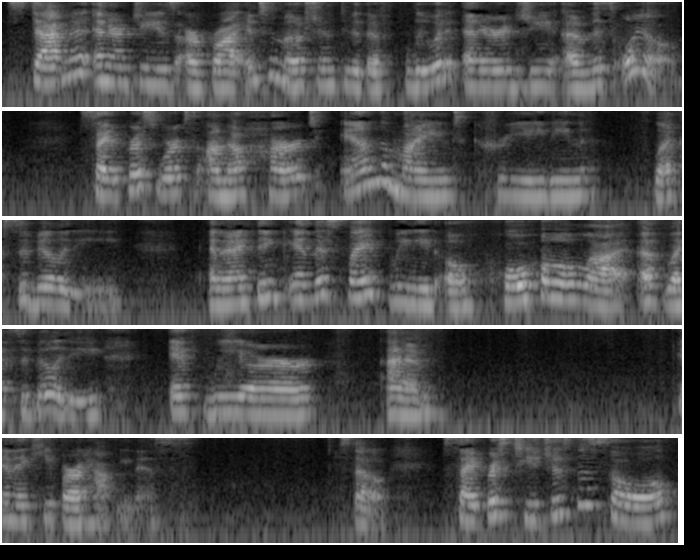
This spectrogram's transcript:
Stagnant energies are brought into motion through the fluid energy of this oil. Cypress works on the heart and the mind, creating flexibility. And I think in this life, we need a whole lot of flexibility if we are um, going to keep our happiness. So, Cypress teaches the soul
